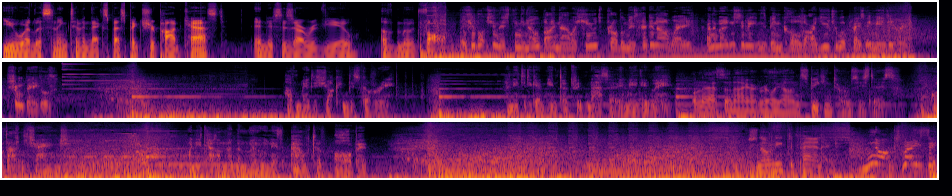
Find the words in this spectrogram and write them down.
You are listening to the Next Best Picture podcast, and this is our review of Moonfall. If you're watching this, then you know by now a huge problem is heading our way. An emergency meeting is being called at our usual place immediately. Free bagels. I've made a shocking discovery. I need you to get me in touch with NASA immediately. Well, NASA and I aren't really on speaking terms these days. Well, that'll change. When you tell them that the moon is out of orbit. There's no need to panic. I'm not crazy!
